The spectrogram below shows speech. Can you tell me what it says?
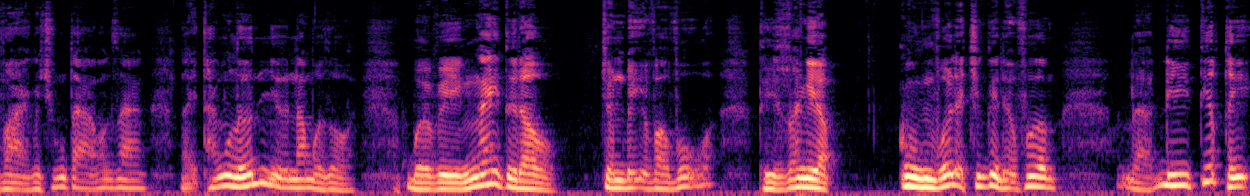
vải của chúng ta ở Bắc Giang lại thắng lớn như năm vừa rồi. Bởi vì ngay từ đầu chuẩn bị vào vụ thì doanh nghiệp cùng với lại chính quyền địa phương là đi tiếp thị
